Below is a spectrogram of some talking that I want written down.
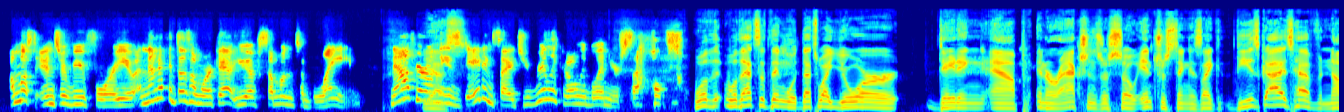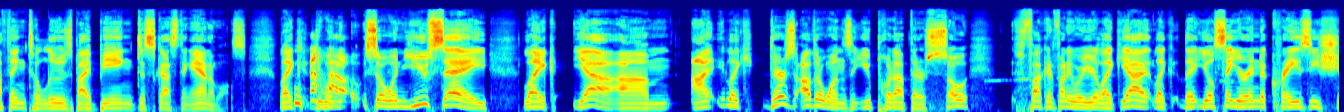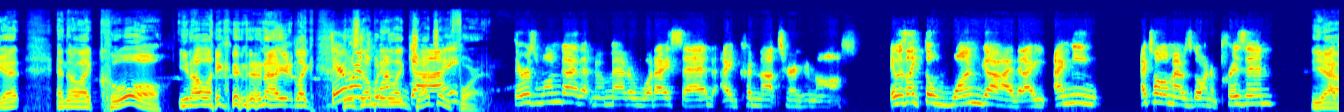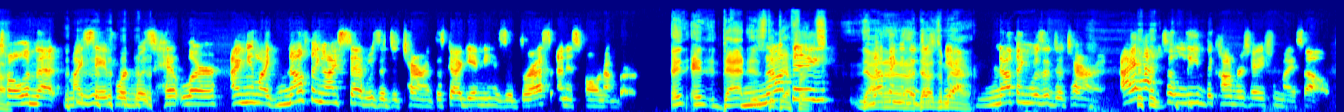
almost interview for you, and then if it doesn't work out, you have someone to blame. Now, if you're on these dating sites, you really can only blame yourself. Well, th- well, that's the thing. That's why your dating app interactions are so interesting. Is like these guys have nothing to lose by being disgusting animals. Like when, so when you say like, yeah, um, I like. There's other ones that you put up that are so fucking funny where you're like yeah like that you'll say you're into crazy shit and they're like cool you know like they're not like There there's nobody to like judge them for it there was one guy that no matter what I said, I could not turn him off. It was like the one guy that I, I mean, I told him I was going to prison. yeah I told him that my safe word was Hitler. I mean, like nothing I said was a deterrent. This guy gave me his address and his phone number. and, and that is the Nothing- difference no, nothing no, no, is it a doesn't yeah, matter nothing was a deterrent. I had to leave the conversation myself.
